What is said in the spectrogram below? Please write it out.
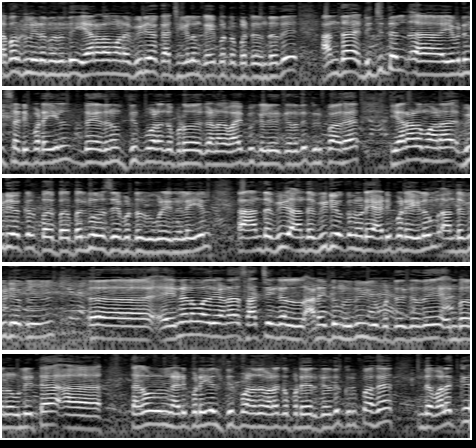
நபர்களிடமிருந்து ஏராளமான வீடியோ காட்சிகளும் கைப்பற்றப்பட்டிருந்தது. அந்த டிஜிட்டல் எவிடன்ஸ் அடிப்படையில் இன்றைய தினம் தீர்ப்பு வழங்கப்படுவதற்கான வாய்ப்புகள் இருக்கிறது. குறிப்பாக ஏராளமான வீடியோக்கள் ப- ப- பறிமுதல் செய்யப்பட்டிருக்கக்கூடிய நிலையில் அந்த வீ- அந்த வீடியோக்களுடைய அடிப்படையிலும் அந்த வீடியோக்களில் என்னென்ன மாதிரியான சாட்சியங்கள் அனைத்தும் நிரூபிக்கப்பட்டிருக்கிறது என்பதன் உள்ளிட்ட தகவல்களின் அடிப்படையில் தீர்ப்பானது வழங்கப்பட இருக்கிறது குறிப்பாக இந்த வழக்கு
